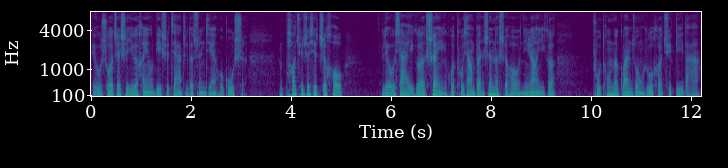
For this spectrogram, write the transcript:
比如说这是一个很有历史价值的瞬间或故事。抛去这些之后，留下一个摄影或图像本身的时候，你让一个普通的观众如何去抵达，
